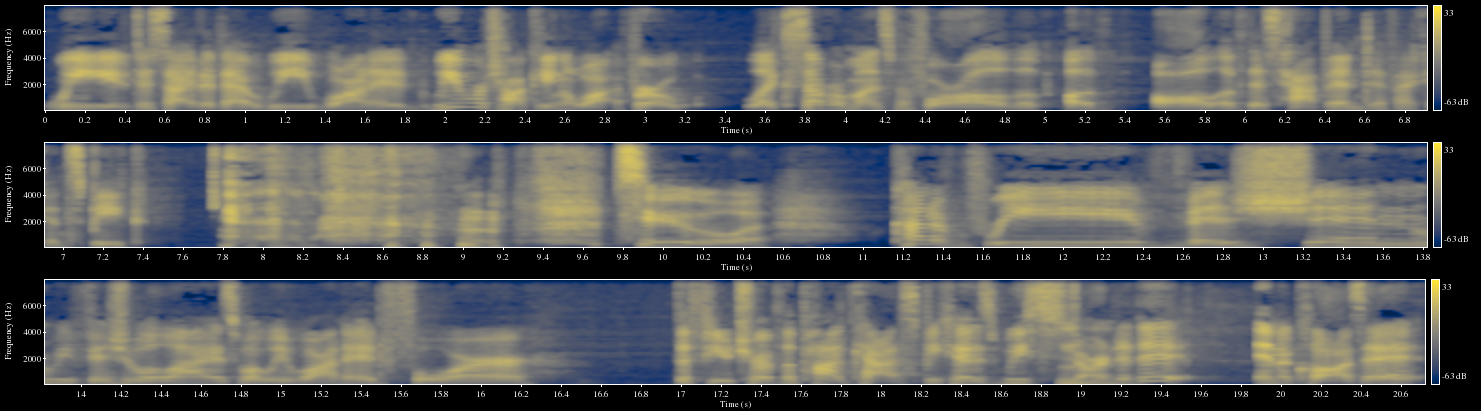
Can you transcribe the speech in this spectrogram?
we decided that we wanted we were talking a lot for like several months before all of, of all of this happened if i can speak to kind of revision, revisualize what we wanted for the future of the podcast because we mm-hmm. started mm-hmm. it in a closet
